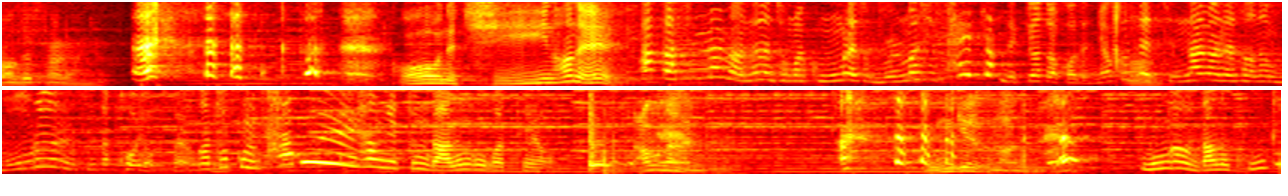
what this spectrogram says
아내 스타일이 아니야. 어 근데 진하네. 아까 신라면은 정말 국물에서 물맛이 살짝 느껴졌거든요. 근데 어. 진라면에서는 물은 진짜 거의 없어요. 뭔가 조금 사골 향이 좀 나는 것 같아요 사우나 냄새. 용기에서 나는 냄새. 뭔가 나는 고기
